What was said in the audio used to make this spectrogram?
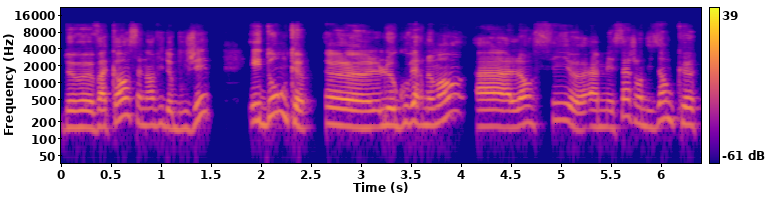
de vacances, une envie de bouger. Et donc, euh, le gouvernement a lancé euh, un message en disant que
